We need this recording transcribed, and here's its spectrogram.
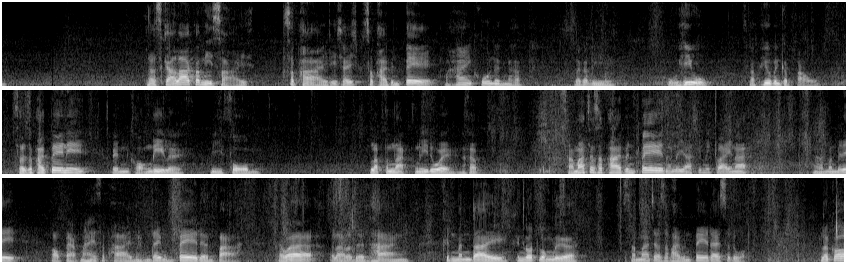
แล้วสกาล่าก็มีสายสะพายที่ใช้สะพายเป็นเป้มาให้คู่หนึ่งนะครับ แล้วก็มีหูหิ้วสำหรับหิ้วเป็นกระเป๋า สายสะพายเป้นี่เป็นของดีเลย มีโฟม รับน้ำหนักตรงนี้ด้วยนะครับ สามารถจะสะพายเป็นเป้ในระยะที่ไม่ไกลนักนะมันไม่ได้ออกแบบมาให้สะพายเหมือนได้เหมือนเป้เดินป่า แต่ว่าเวลาเราเดินทางขึ้นบันไดขึ้นรถลงเรือ สามารถจะสะพายเป็นเป้ได้สะดวก แล้วก็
